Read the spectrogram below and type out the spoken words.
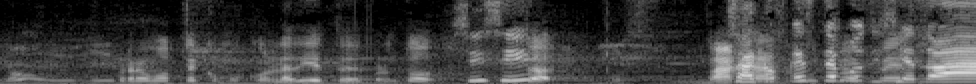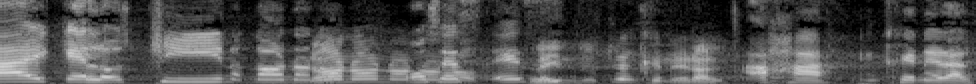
¿no? Un, un rebote como con la dieta. De pronto, Sí, sí. o sea, pues, O sea, no que estemos peso. diciendo, ay, que los chinos. No, no, no. No, no, no, O sea, no. es, es- La industria en general Ajá, en general.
